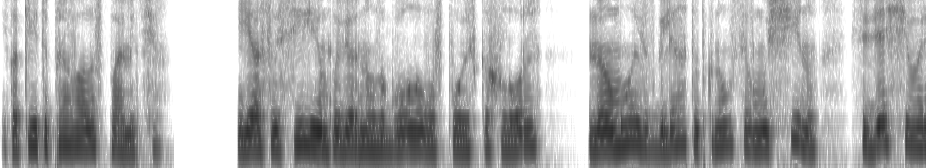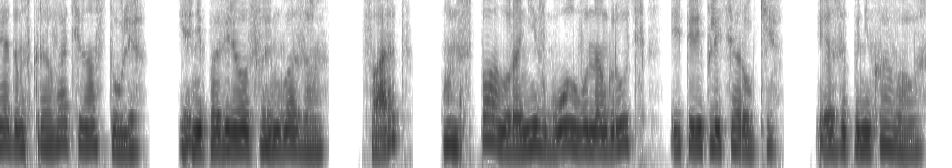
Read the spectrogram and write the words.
И какие-то провалы в памяти. Я с усилием повернула голову в поисках Лоры, но мой взгляд уткнулся в мужчину, сидящего рядом с кроватью на стуле. Я не поверила своим глазам. Фарт? Он спал, уронив голову на грудь и переплетя руки. Я запаниковала.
